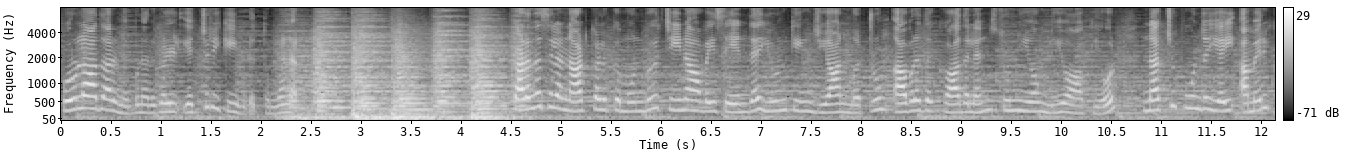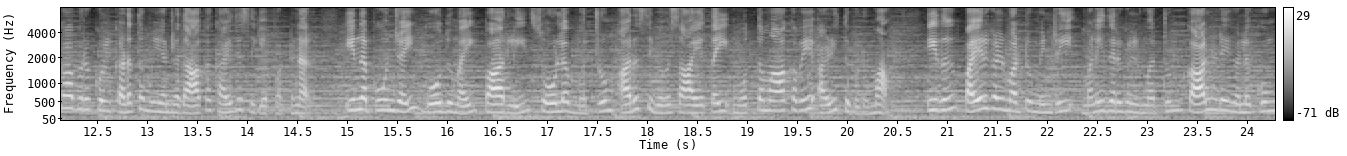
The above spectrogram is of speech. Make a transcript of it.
பொருளாதார நிபுணர்கள் எச்சரிக்கை விடுத்துள்ளனர். கடந்த சில நாட்களுக்கு முன்பு சீனாவை சேர்ந்த யுன் கிங் ஜியான் மற்றும் அவரது காதலன் சுன் யோங் லியோ ஆகியோர் நச்சு பூஞ்சையை அமெரிக்காவிற்குள் கடத்த முயன்றதாக கைது செய்யப்பட்டனர். இந்த பூஞ்சை கோதுமை பார்லி சோளம் மற்றும் அரிசி விவசாயத்தை மொத்தமாகவே அழித்து விடுமாம் இது பயிர்கள் மட்டுமின்றி மனிதர்கள் மற்றும் கால்நடைகளுக்கும்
